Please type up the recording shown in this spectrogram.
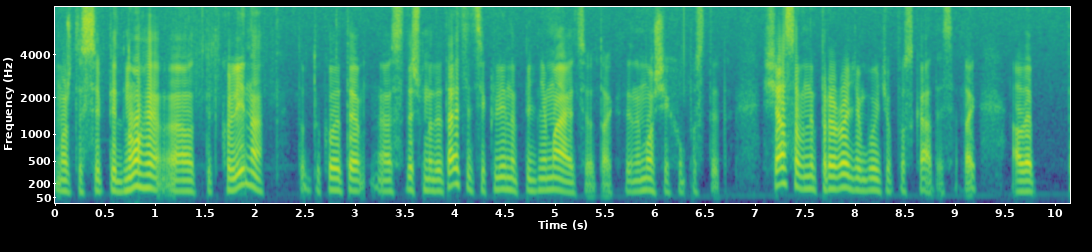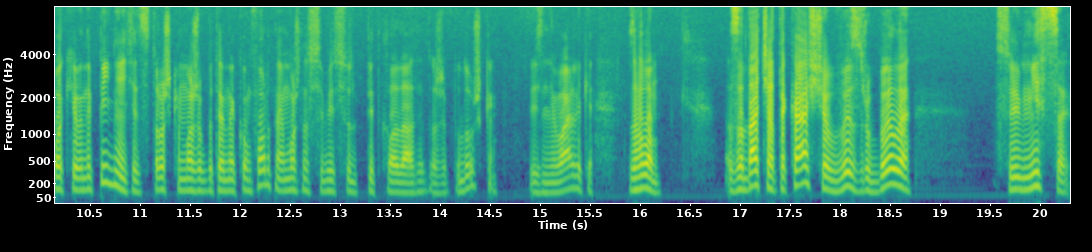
можете під ноги, е, під коліна. Тобто, коли ти е, сидиш в медитації, ці коліна піднімаються отак, ти не можеш їх опустити. З часом вони природні будуть опускатися, так? але поки вони підняті, це трошки може бути некомфортно, і можна собі сюди підкладати теж подушки, різні валіки. Загалом, задача така, щоб ви зробили своє місце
